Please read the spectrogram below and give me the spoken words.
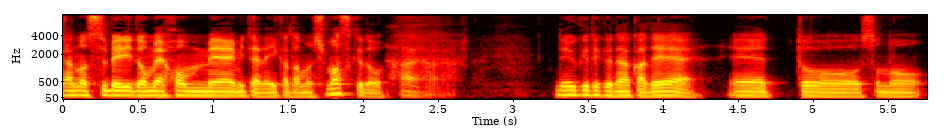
あの、滑り止め本命みたいな言い方もしますけど、はいはい。で、受けていく中で、えーっと、その、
